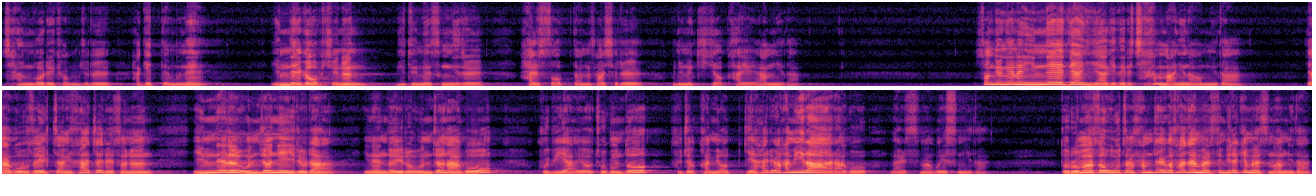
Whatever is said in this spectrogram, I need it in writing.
장거리 경주를 하기 때문에 인내가 없이는 믿음의 승리를 할 수 없다는 사실을 우리는 기억하여야 합니다. 성경에는 인내에 대한 이야기들이 참 많이 나옵니다. 야고보서 1장 4절에서는 인내를 온전히 이루라 이는 너희를 온전하고 구비하여 조금도 부족함이 없게 하려 함이라라고 말씀하고 있습니다. 또 로마서 5장 3절과 4절 말씀 이렇게 말씀합니다.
